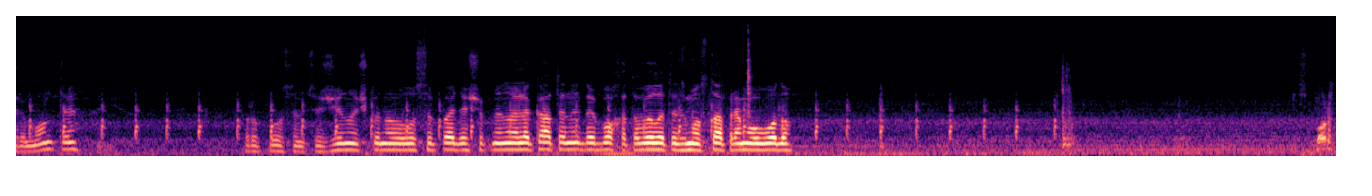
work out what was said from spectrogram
ремонти. Пропустимо цю жіночку на велосипеді, щоб не налякати, не дай Бог, а то вилетить з моста прямо у воду. Спорт.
